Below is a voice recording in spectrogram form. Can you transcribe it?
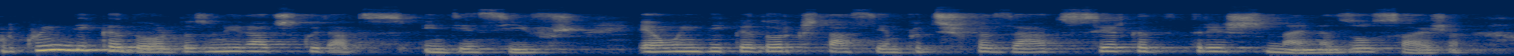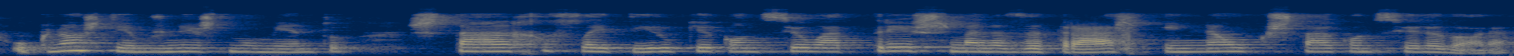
Porque o indicador das unidades de cuidados intensivos é um indicador que está sempre desfasado cerca de três semanas, ou seja, o que nós temos neste momento está a refletir o que aconteceu há três semanas atrás e não o que está a acontecer agora.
